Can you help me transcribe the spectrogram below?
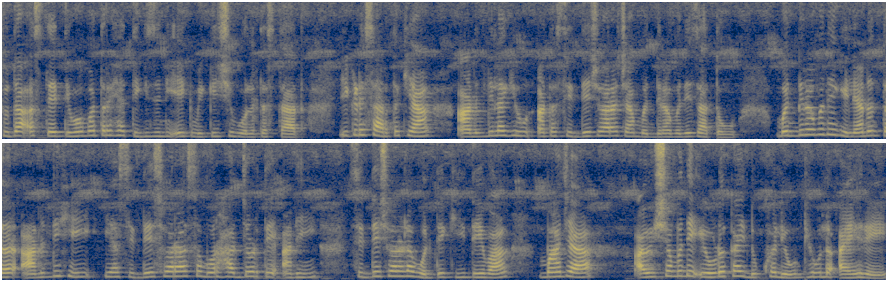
सुद्धा असते तेव्हा मात्र ह्या तिघीजणी एकमेकींशी बोलत असतात. इकडे सार्थक ह्या आनंदीला घेऊन आता सिद्धेश्वराच्या मंदिरामध्ये जातो. मंदिरामध्ये गेल्यानंतर आनंदीही या सिद्धेश्वरासमोर हात जोडते आणि सिद्धेश्वराला बोलते की देवा माझ्या आयुष्यामध्ये एवढं काही दुःख लिहून ठेवलं आहे रे.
